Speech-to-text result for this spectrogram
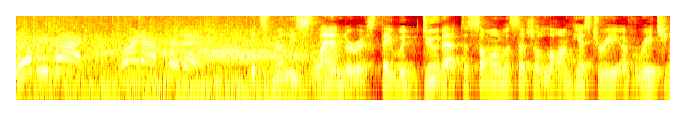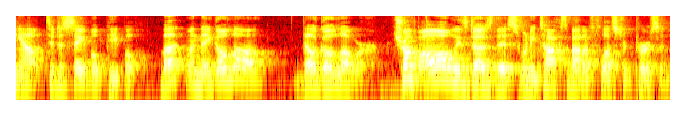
We'll be back right after this. It's really slanderous they would do that to someone with such a long history of reaching out to disabled people. But when they go low, they'll go lower. Trump always does this when he talks about a flustered person.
